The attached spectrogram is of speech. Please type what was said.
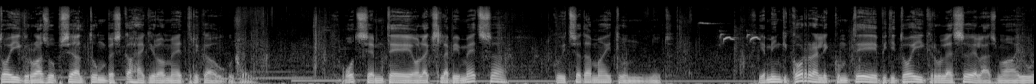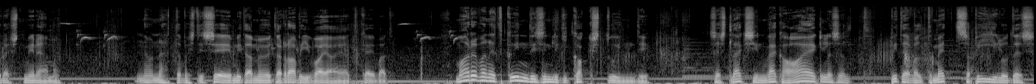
Toigru asub sealt umbes kahe kilomeetri kaugusel. otsem tee oleks läbi metsa, kuid seda ma ei tundnud. ja mingi korralikum tee pidi Toigrule Sõelasmaa juurest minema. no nähtavasti see, mida mööda ravivajajad käivad. Ma arvan, et kõndisin ligi kaks tundi, sest läksin väga aeglaselt, pidevalt metsa piiludes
